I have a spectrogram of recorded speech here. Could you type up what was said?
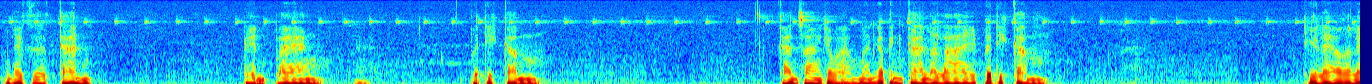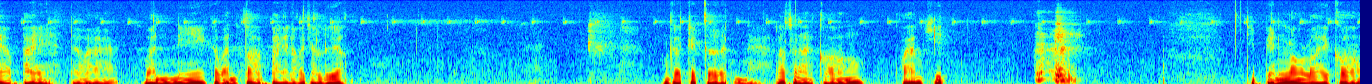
มันจะเกิดการเปลี่ยนแปลง พฤติกรรม การสร้างจังหวะเหมือนกับเป็นการละลายพฤติกรรม ที่แล้วก็แล้วไป แต่ว่าวันนี้กับวันต่อไปเราก็จะเลือก มันก็จะเกิดลักษณะของความคิด ที่ เป็นร่องรอยของ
